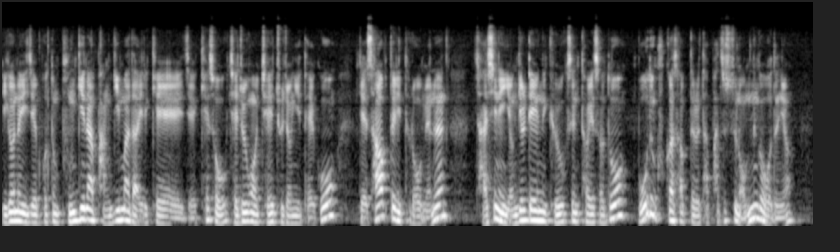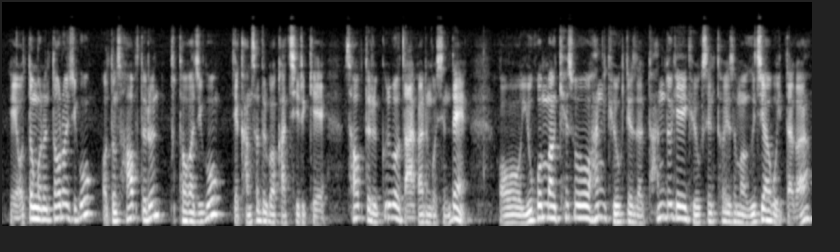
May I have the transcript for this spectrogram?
이거는 이제 보통 분기나 반기마다 이렇게 이제 계속 재조정, 재조정이 되고 이제 사업들이 들어오면은 자신이 연결되어 있는 교육센터에서도 모든 국가 사업들을 다 받을 수는 없는 거거든요. 예, 어떤 거는 떨어지고 어떤 사업들은 붙어가지고 이제 강사들과 같이 이렇게 사업들을 끌고 나가는 것인데 어, 요것만 계속 한 교육대사 한두 개의 교육센터에서만 의지하고 있다가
